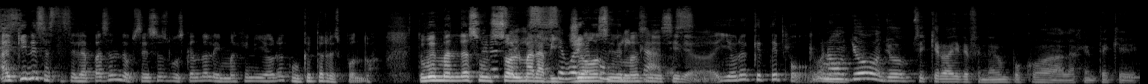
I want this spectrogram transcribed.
hay quienes hasta se la pasan de obsesos buscando la imagen y ahora con qué te respondo. Tú me mandas un Pero sol sí, maravilloso y demás y decir, sí. "Ay, ¿y ahora qué te pongo? Bueno, yo, yo sí quiero ahí defender un poco a la gente que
